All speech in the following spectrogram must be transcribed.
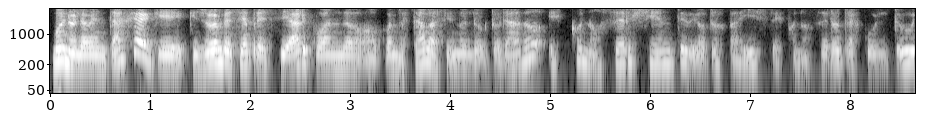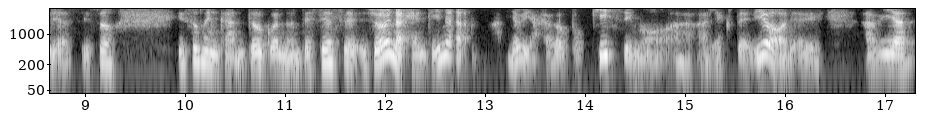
Bueno, la ventaja que, yo empecé a apreciar cuando, cuando estaba haciendo el doctorado es conocer gente de otros países, conocer otras culturas. Eso, eso me encantó cuando empecé a hacer. Yo en Argentina había viajado poquísimo al exterior. Eh, había,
